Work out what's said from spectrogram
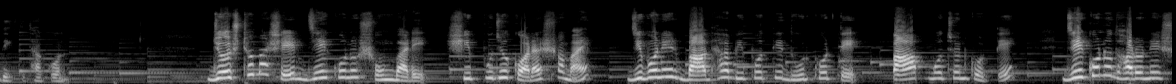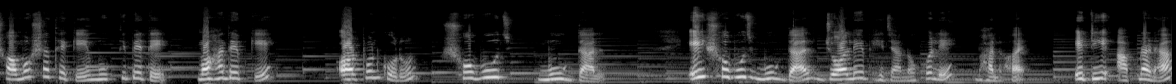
দেখতে থাকুন। জ্যৈষ্ঠ মাসের যে কোনো সোমবারে শিব পুজো করার সময় জীবনের বাধা বিপত্তি দূর করতে, পাপ মোচন করতে যে কোনো ধরনের সমস্যা থেকে মুক্তি পেতে মহাদেবকে অর্পণ করুন সবুজ মুগ ডাল। এই সবুজ মুগ ডাল জলে ভেজানো হলে ভালো হয়। এটি আপনারা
